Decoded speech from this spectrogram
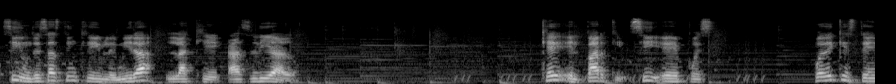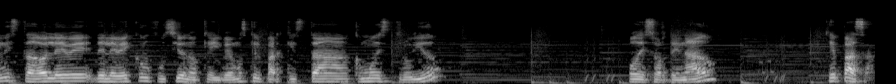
Sí, un desastre increíble, mira la que has liado. ¿Qué? El parque, sí, eh, pues puede que esté en estado leve, de leve confusión, ok, vemos que el parque está como destruido o desordenado. ¿Qué pasa?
